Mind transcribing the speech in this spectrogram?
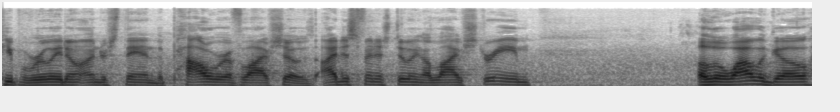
people really don't understand the power of live shows. I just finished doing a live stream a little while ago.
